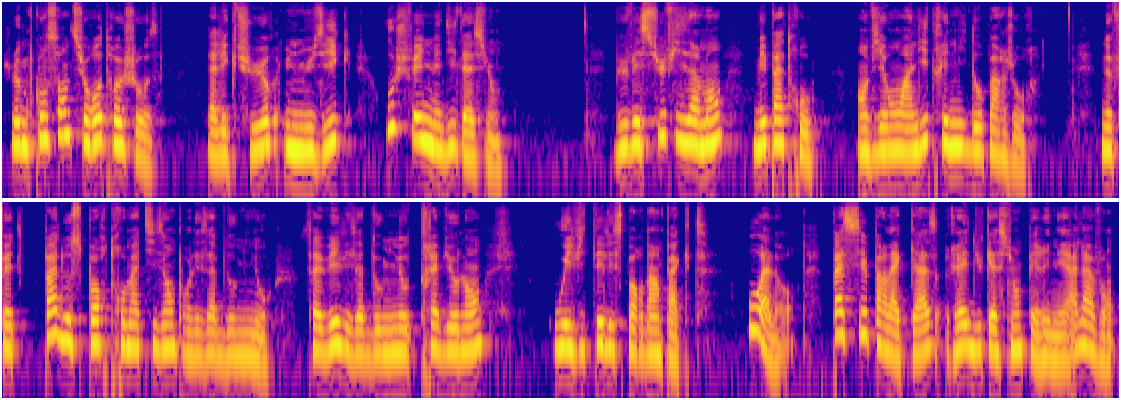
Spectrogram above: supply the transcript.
je me concentre sur autre chose, la lecture, une musique ou je fais une méditation. Buvez suffisamment, mais pas trop, environ un litre et demi d'eau par jour. Ne faites pas de sport traumatisant pour les abdominaux. Vous savez, les abdominaux très violents, ou évitez les sports d'impact. Ou alors, passez par la case rééducation périnéale avant.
